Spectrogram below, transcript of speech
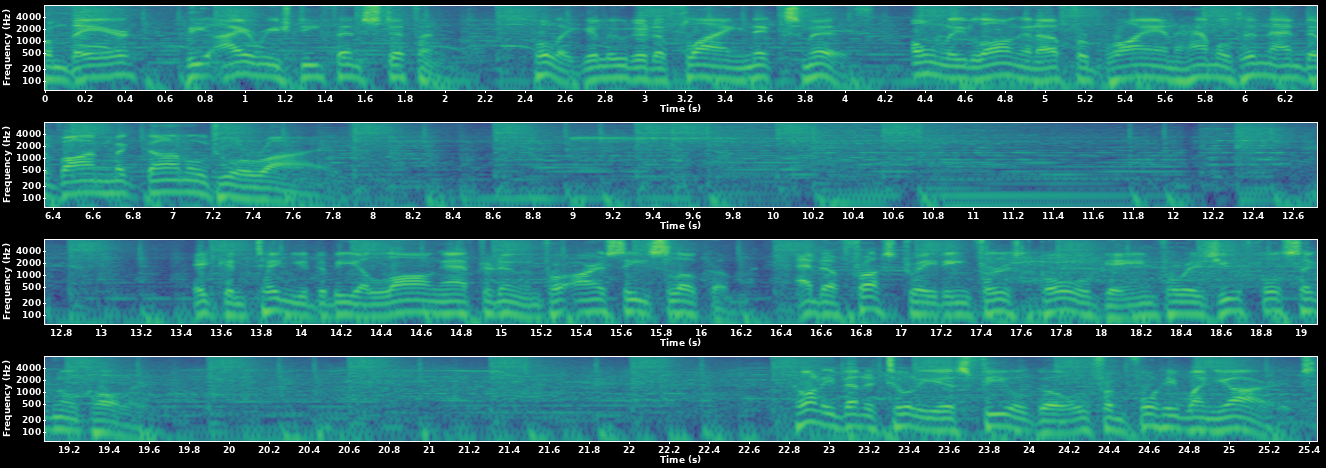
From there, the Irish defense stiffened. Pullig eluded a flying Nick Smith, only long enough for Brian Hamilton and Devon McDonald to arrive. It continued to be a long afternoon for R.C. Slocum and a frustrating first bowl game for his youthful signal caller. Tony Venetoulia's field goal from 41 yards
